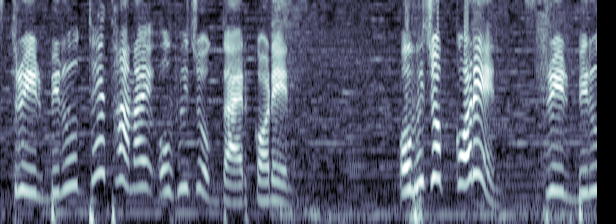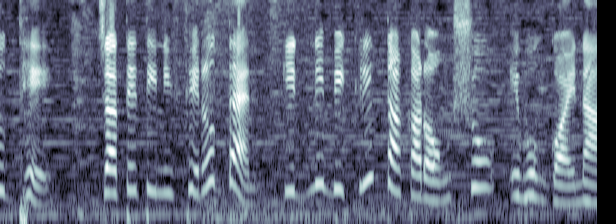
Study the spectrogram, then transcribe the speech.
স্ত্রীর বিরুদ্ধে থানায় অভিযোগ দায়ের করেন। অভিযোগ করেন, স্ত্রীর বিরুদ্ধে, যাতে তিনি ফেরত দেন কিডনি বিক্রির টাকার অংশ এবং গয়না।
